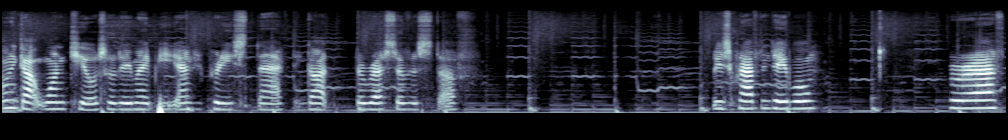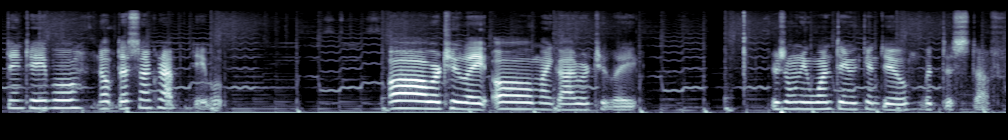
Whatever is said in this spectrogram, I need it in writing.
Only got one kill, so they might be actually pretty stacked and got the rest of the stuff. Please crafting table. Crafting table. Nope, that's not crafting table. Oh, we're too late. Oh my god, we're too late. There's only one thing we can do with this stuff.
